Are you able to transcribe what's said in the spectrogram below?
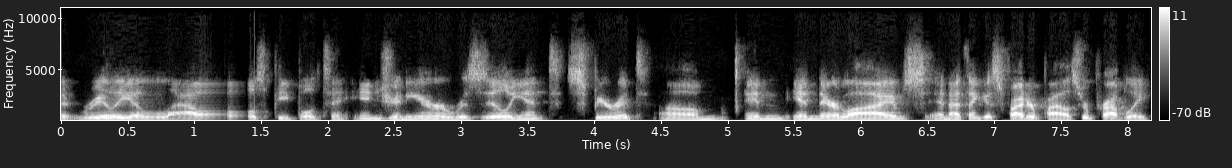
that really allows people to engineer a resilient spirit um, in in their lives. And I think as fighter pilots, we're probably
